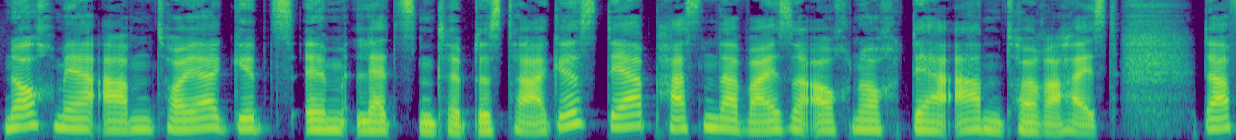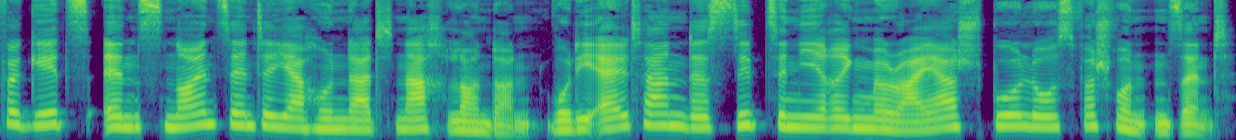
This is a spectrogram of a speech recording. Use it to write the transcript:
Noch mehr Abenteuer gibt's im letzten Tipp des Tages, der passenderweise auch noch der Abenteurer heißt. Dafür geht's ins 19. Jahrhundert nach London, wo die Eltern des 17-jährigen Mariah spurlos verschwunden sind.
